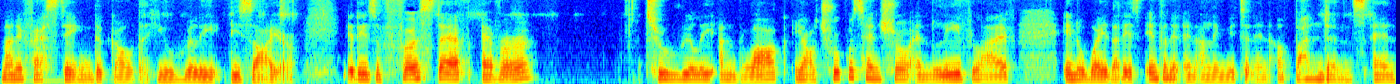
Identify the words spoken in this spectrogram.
manifesting the goal that you really desire. It is a first step ever to really unblock your true potential and live life in a way that is infinite and unlimited and abundance. And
